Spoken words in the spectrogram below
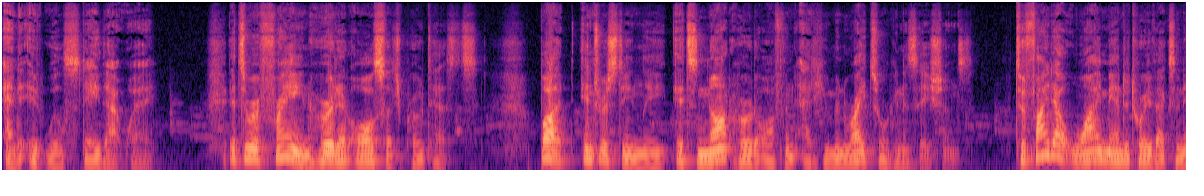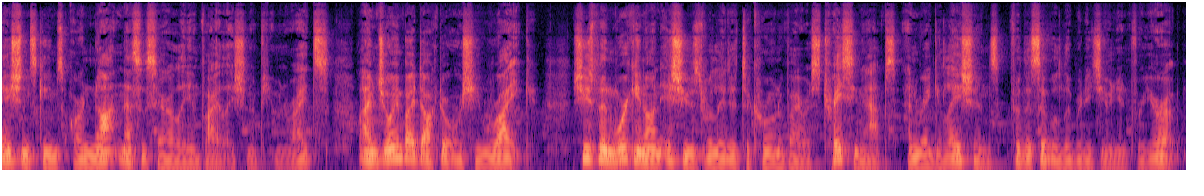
and it will stay that way. It's a refrain heard at all such protests. But, interestingly, it's not heard often at human rights organizations. To find out why mandatory vaccination schemes are not necessarily in violation of human rights, I'm joined by Dr. Orsi Reich, She's been working on issues related to coronavirus tracing apps and regulations for the Civil Liberties Union for Europe.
